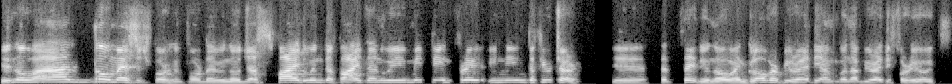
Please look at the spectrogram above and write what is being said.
You know, uh, no message for for them. You know, just fight, win the fight, and we meet in in in the future. Yeah, that's it. You know, and Glover, be ready. I'm gonna be ready for you. It's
